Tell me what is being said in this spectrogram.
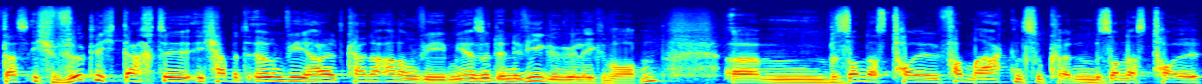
dass ich wirklich dachte, ich habe es irgendwie halt, keine Ahnung wie, mir ist es in die Wiege gelegt worden, ähm, besonders toll vermarkten zu können, besonders toll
